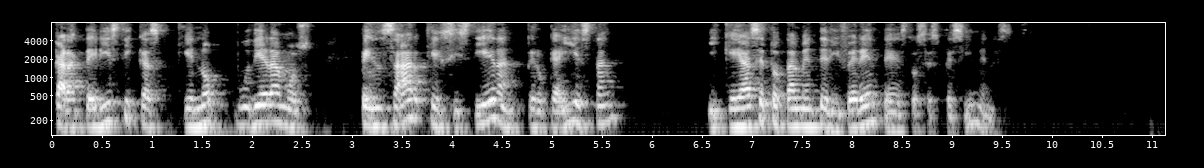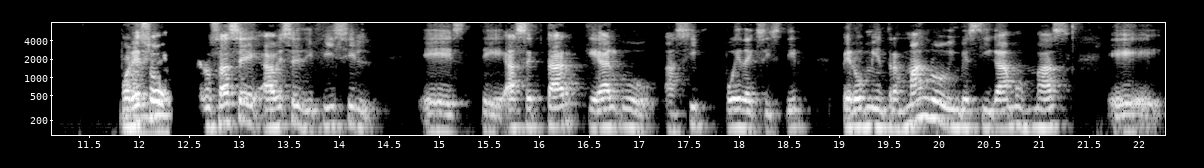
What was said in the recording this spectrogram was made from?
características que no pudiéramos pensar que existieran, pero que ahí están y que hace totalmente diferente a estos especímenes. Por eso nos hace a veces difícil este, aceptar que algo así pueda existir, pero mientras más lo investigamos, más eh,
